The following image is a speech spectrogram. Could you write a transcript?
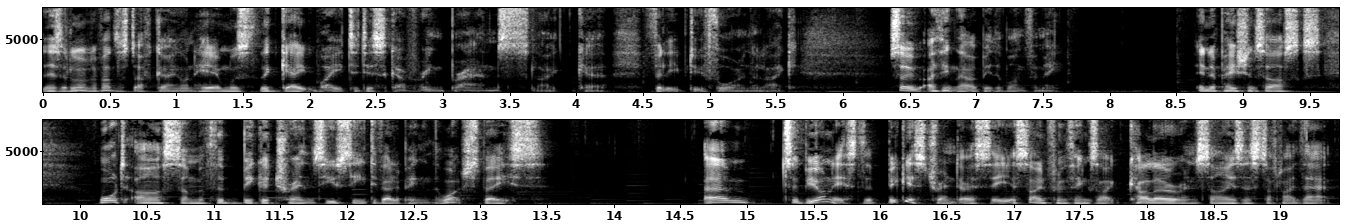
there's a lot of other stuff going on here, and was the gateway to discovering brands like uh, Philippe Dufour and the like. So I think that would be the one for me. Inner Patience asks, what are some of the bigger trends you see developing in the watch space? Um, to be honest, the biggest trend I see, aside from things like colour and size and stuff like that,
